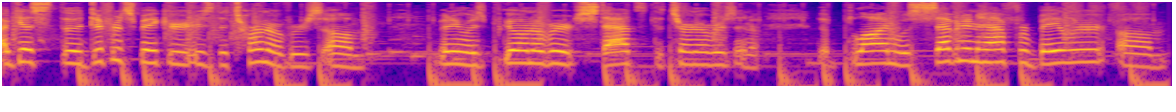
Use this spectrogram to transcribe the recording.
I guess the difference maker is the turnovers. Um, but anyways, going over stats, the turnovers, and uh, the line was seven and a half for Baylor. Um,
